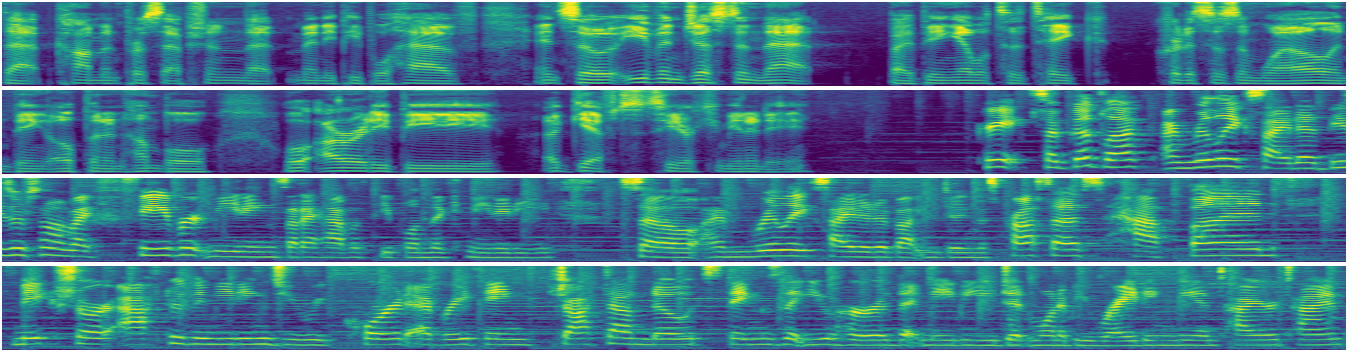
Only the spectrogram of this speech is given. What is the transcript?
that common perception that many people have and so even just in that by being able to take criticism well and being open and humble will already be a gift to your community Great. So good luck. I'm really excited. These are some of my favorite meetings that I have with people in the community. So I'm really excited about you doing this process. Have fun. Make sure after the meetings you record everything, jot down notes, things that you heard that maybe you didn't want to be writing the entire time,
